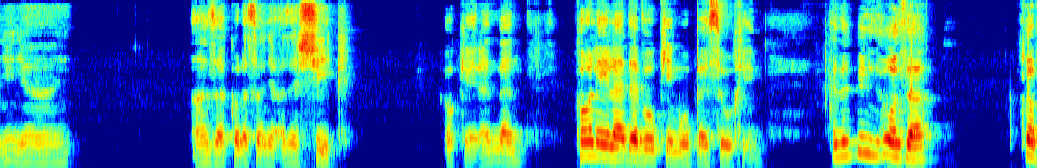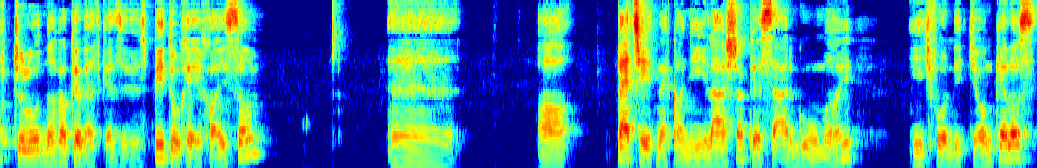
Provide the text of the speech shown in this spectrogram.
Nyanyaj. Az akkor azt mondja, az egy sík. Oké, okay, rendben. Koléle de vukimu pesuchim. Ezek mind hozzá kapcsolódnak a következőhöz. Pituché hajszom, a pecsétnek a nyílása, köszár gúmaj, így fordítja Onkelosz,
